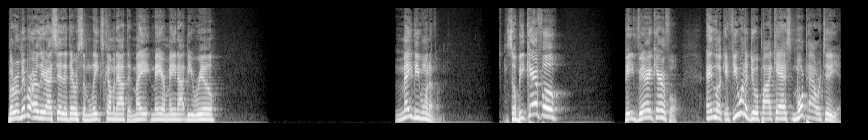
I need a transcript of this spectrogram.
But remember earlier I said that there were some leaks coming out that may may or may not be real. Maybe one of them. So be careful. Be very careful. And look, if you want to do a podcast, more power to you.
